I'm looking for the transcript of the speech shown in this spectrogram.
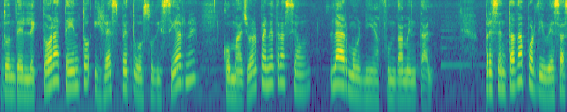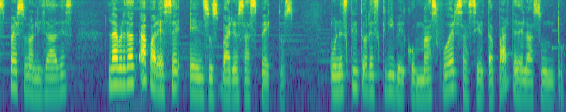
donde el lector atento y respetuoso discierne con mayor penetración la armonía fundamental. Presentada por diversas personalidades, la verdad aparece en sus varios aspectos, un escritor escribe con más fuerza cierta parte del asunto,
